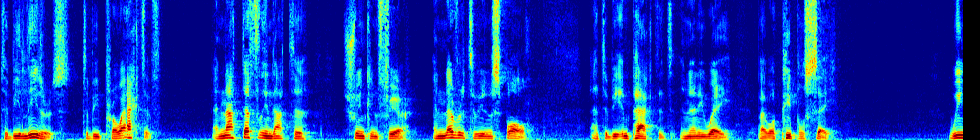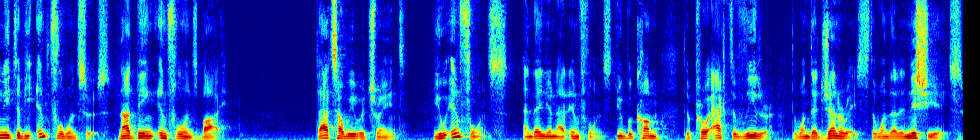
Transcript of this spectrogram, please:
to be leaders, to be proactive, and not definitely not to shrink in fear, and never to be in a spall and to be impacted in any way by what people say. We need to be influencers, not being influenced by. That's how we were trained. You influence, and then you're not influenced. You become the proactive leader, the one that generates, the one that initiates.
